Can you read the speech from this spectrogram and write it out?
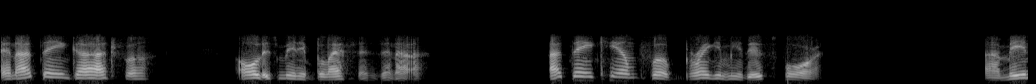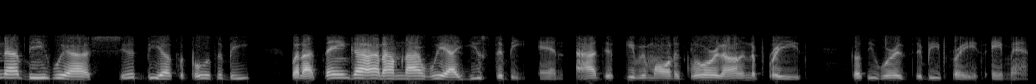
And I thank God for all His many blessings. And I, I thank Him for bringing me this far. I may not be where I should be or supposed to be, but I thank God I'm not where I used to be. And I just give Him all the glory, the honor, and the praise because He worthy to be praised. Amen.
